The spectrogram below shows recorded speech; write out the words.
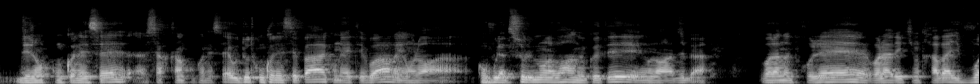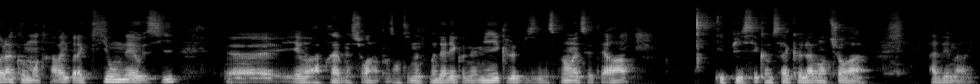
des gens qu'on connaissait, euh, certains qu'on connaissait, ou d'autres qu'on connaissait pas, qu'on a été voir et on leur a, qu'on voulait absolument avoir à nos côtés. Et on leur a dit, bah, voilà notre projet, voilà avec qui on travaille, voilà comment on travaille, voilà qui on est aussi. Euh, et après, bien sûr, on a présenté notre modèle économique, le business plan, etc. Et puis c'est comme ça que l'aventure a, à démarrer.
